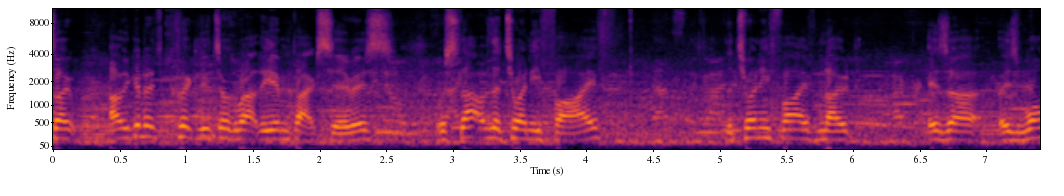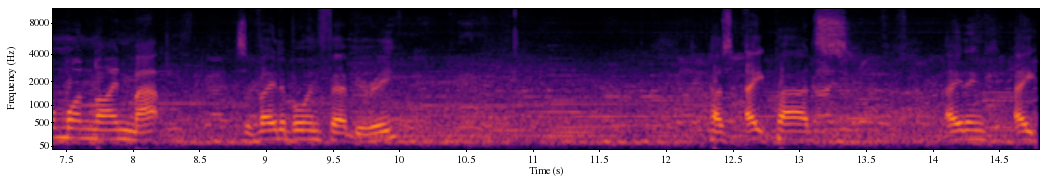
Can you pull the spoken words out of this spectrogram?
So I was going to quickly talk about the Impact series. We'll start with the 25. The 25 note is a is 119 map. It's available in February has eight pads, eight, eight,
